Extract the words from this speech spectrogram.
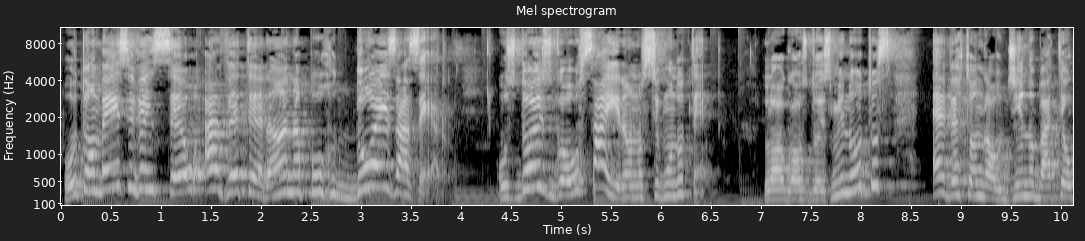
O Tombense venceu a veterana por 2 a 0. Os dois gols saíram no segundo tempo. Logo aos dois minutos, Everton Galdino bateu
